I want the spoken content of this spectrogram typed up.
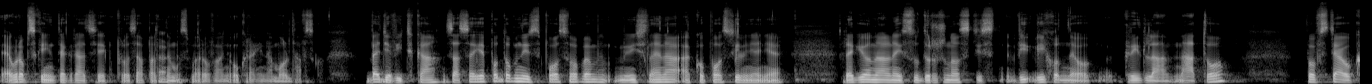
európskej integrácie, k prozápadnému smerovaniu Ukrajina, Moldavsko. B9 zase je podobným spôsobom myslená ako posilnenie regionálnej súdržnosti východného krídla NATO vo vzťahu k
